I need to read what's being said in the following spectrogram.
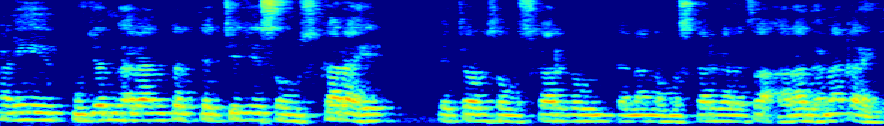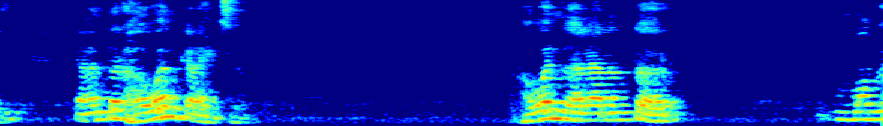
आणि पूजन झाल्यानंतर त्यांचे जे संस्कार आहेत त्याच्यावर संस्कार करून त्यांना नमस्कार करायचा आराधना करायची. त्यानंतर हवन करायचं. हवन झाल्यानंतर मग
